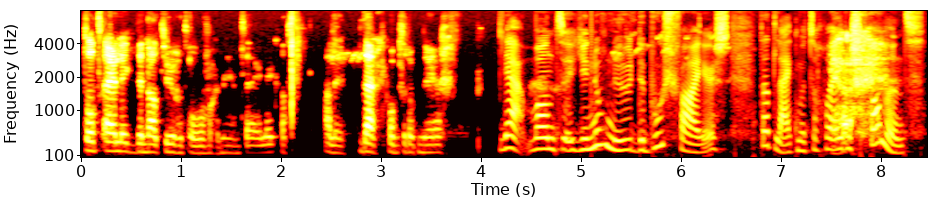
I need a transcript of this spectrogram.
tot eigenlijk de natuur het overneemt eigenlijk. Als, allez, daar komt het op neer. Ja, want je noemt nu de bushfires. Dat lijkt me toch wel ja. even spannend.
